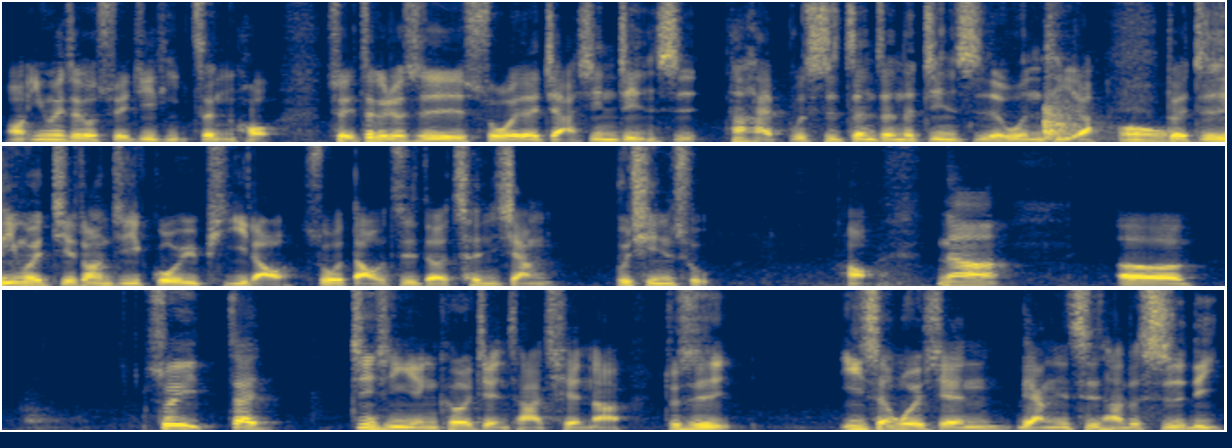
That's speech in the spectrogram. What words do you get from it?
哦，因为这个随机体增厚，所以这个就是所谓的假性近视，它还不是真正的近视的问题啊。哦，对，只是因为睫状肌过于疲劳所导致的成像不清楚。好，那呃，所以在进行眼科检查前呢，就是。医生会先量一次他的视力，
